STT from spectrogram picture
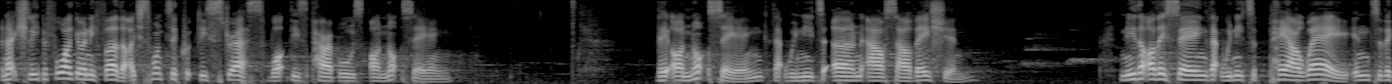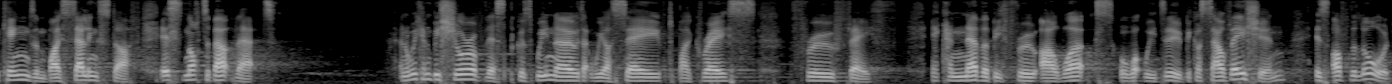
And actually, before I go any further, I just want to quickly stress what these parables are not saying. They are not saying that we need to earn our salvation. Neither are they saying that we need to pay our way into the kingdom by selling stuff. It's not about that. And we can be sure of this because we know that we are saved by grace through faith. It can never be through our works or what we do because salvation is of the Lord.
